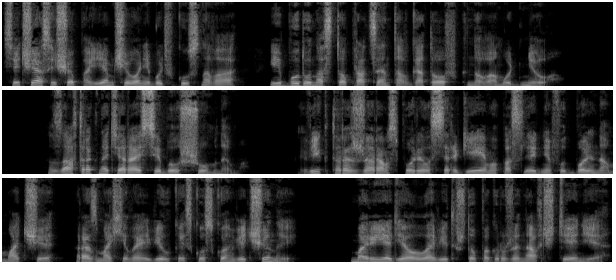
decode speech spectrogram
Сейчас еще поем чего-нибудь вкусного и буду на сто процентов готов к новому дню. Завтрак на террасе был шумным. Виктор с жаром спорил с Сергеем о последнем футбольном матче, размахивая вилкой с куском ветчины. Мария делала вид, что погружена в чтение,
